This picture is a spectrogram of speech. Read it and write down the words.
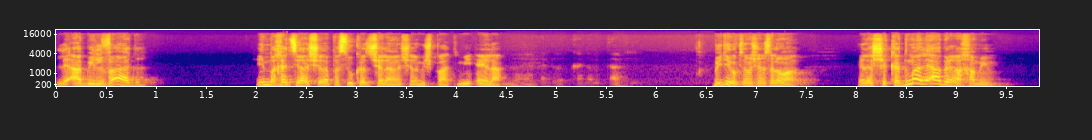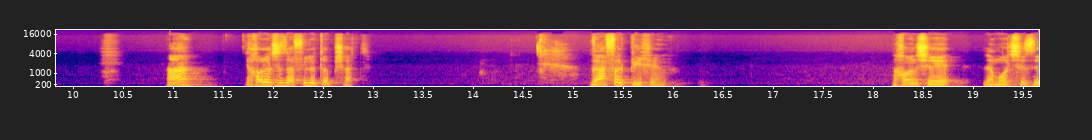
לאה בלבד, אם בחצי של הפסוק של, של המשפט, מי אלא. בדיוק, זה מה שאני מנסה לומר. אלא שקדמה לאה ברחמים. אה? יכול להיות שזה אפילו יותר פשט. ואף על פי כן, נכון שלמרות שזה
